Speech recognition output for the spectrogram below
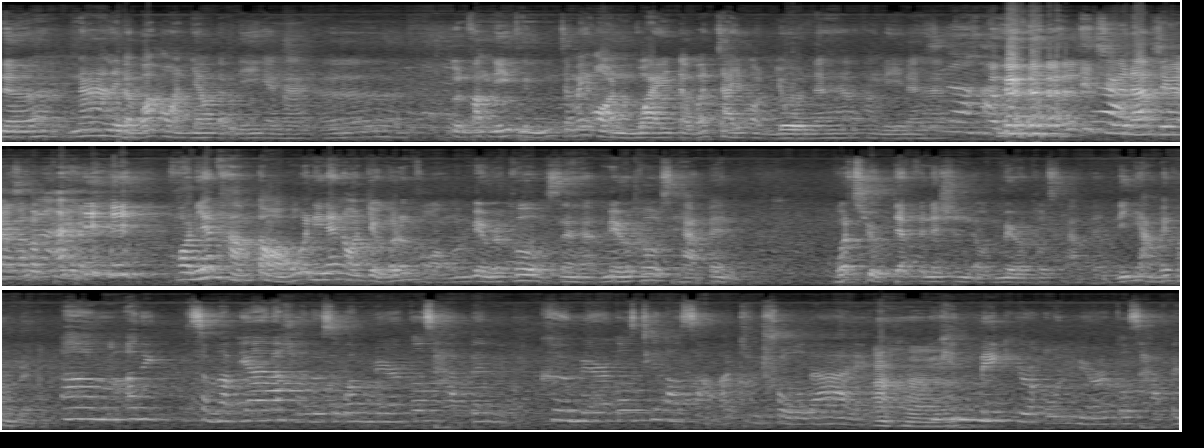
เสมอค่ะเนอะหน้าเลยแบบว่าอ่อนเยาว์แบบนี้ไงฮะเออ ส่วนฝั่งนี้ถึงจะไม่อ่อนวัยแต่ว่าใจอ่อนโยนนะฮะฝั่งนี้นะฮะ เชื่อค่ะ เชื่อนะเชื่อครับขออนุญาตถามต่อเพราะวันนี้แน่นอนเกี่ยวกับเรื่องของ miracles นะฮะ miracles happen What's your definition of miracles happen นิยามให้ฟังหน่อยครับ อืมอันนี้สำหรับย่านะคะรู้สึกว่า miracles happen คือ miracles ที่เราสามารถ control ได้ อ่าฮะ you can make your own miracles happen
